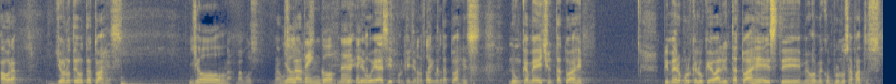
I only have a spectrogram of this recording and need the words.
ahora, yo no tengo tatuajes, yo... Va- vamos, vamos Yo claros. tengo- nada, le, voy a decir por qué yo no tengo tatuajes. Nunca me he hecho un tatuaje. Primero porque lo que vale un tatuaje, este, mejor me compro unos zapatos.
